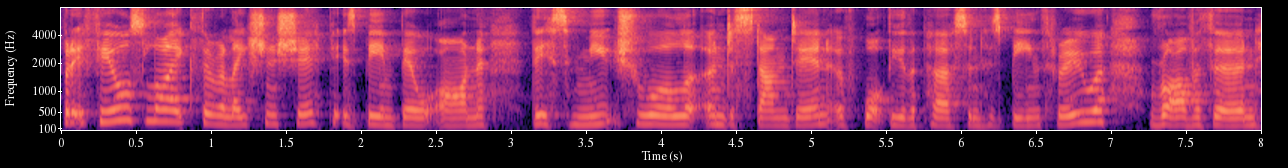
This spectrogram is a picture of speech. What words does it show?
but it feels like the relationship is being built on this mutual understanding of what the other person has been through rather than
